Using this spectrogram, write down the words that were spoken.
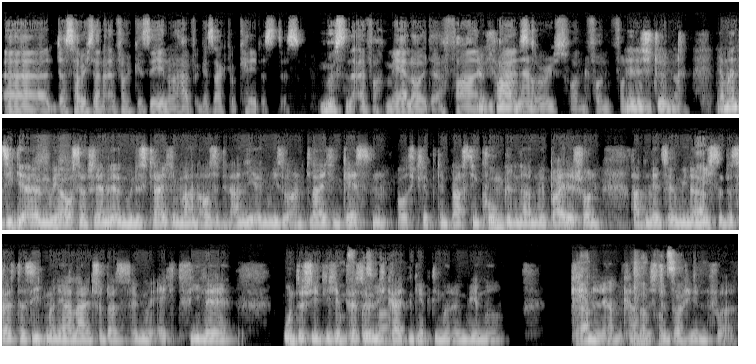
äh, das habe ich dann einfach gesehen und habe gesagt, okay, das, das müssen einfach mehr Leute erfahren, erfahren die ja. Stories von, von, von ja, das stimmt. Ja, man sieht ja irgendwie auch, selbst wenn wir irgendwie das Gleiche machen, außer den Andi irgendwie so an gleichen Gästen, aus, ich glaube, den Basti Kunkel, den hatten wir beide schon, hatten wir jetzt irgendwie noch ja. nicht so. Das heißt, da sieht man ja allein schon, dass es irgendwie echt viele unterschiedliche Unfassbar. Persönlichkeiten gibt, die man irgendwie immer kennenlernen kann. das stimmt auf jeden Fall.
